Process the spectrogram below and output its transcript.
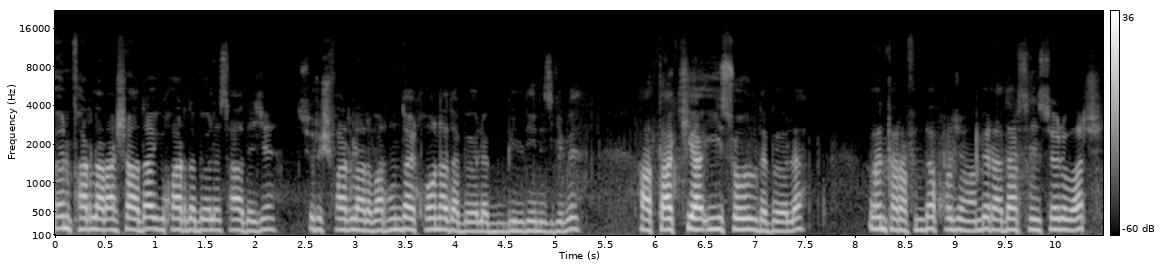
Ön farlar aşağıda, yukarıda böyle sadece sürüş farları var. Hyundai Kona da böyle bildiğiniz gibi. Hatta Kia e-Soul de böyle. Ön tarafında kocaman bir radar sensörü var.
